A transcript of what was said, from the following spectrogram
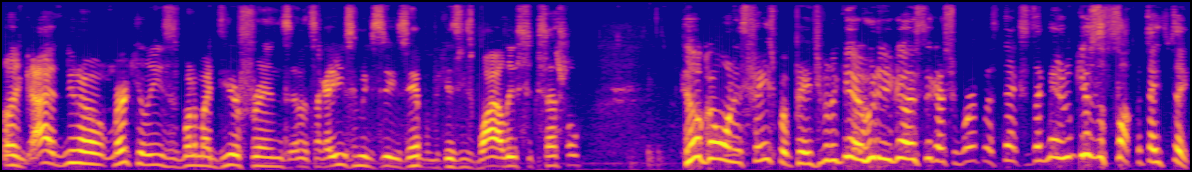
like I you know Merkules is one of my dear friends, and it's like I use him as an example because he's wildly successful he'll go on his Facebook page and be like, yeah, who do you guys think I should work with next? It's like, man, who gives a fuck what they think?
